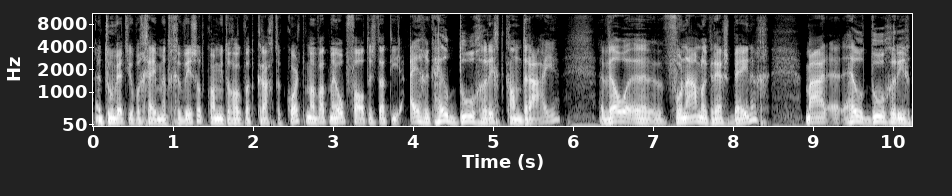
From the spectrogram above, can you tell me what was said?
En toen werd hij op een gegeven moment gewisseld. Kwam hij toch ook wat kracht tekort. Maar wat mij opvalt is dat hij eigenlijk heel doelgericht kan draaien. Wel eh, voornamelijk rechtsbenig. Maar eh, heel doelgericht,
